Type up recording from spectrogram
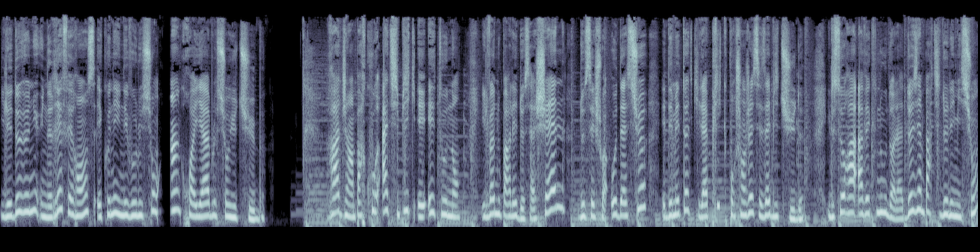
Il est devenu une référence et connaît une évolution incroyable sur YouTube. Raj a un parcours atypique et étonnant. Il va nous parler de sa chaîne, de ses choix audacieux et des méthodes qu'il applique pour changer ses habitudes. Il sera avec nous dans la deuxième partie de l'émission.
